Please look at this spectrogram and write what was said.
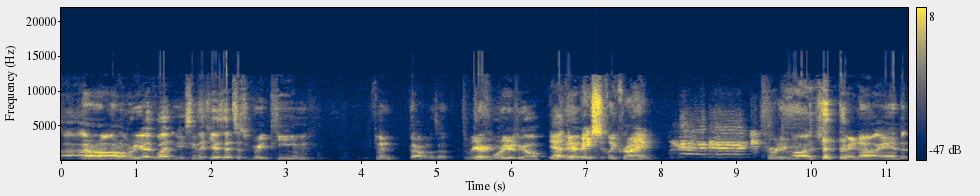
I, I don't know. I don't know where you guys went. It seemed like you guys had such a great team. And that was it three They're- or four years ago. Yeah, They they're had- basically crying. pretty much right now, and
